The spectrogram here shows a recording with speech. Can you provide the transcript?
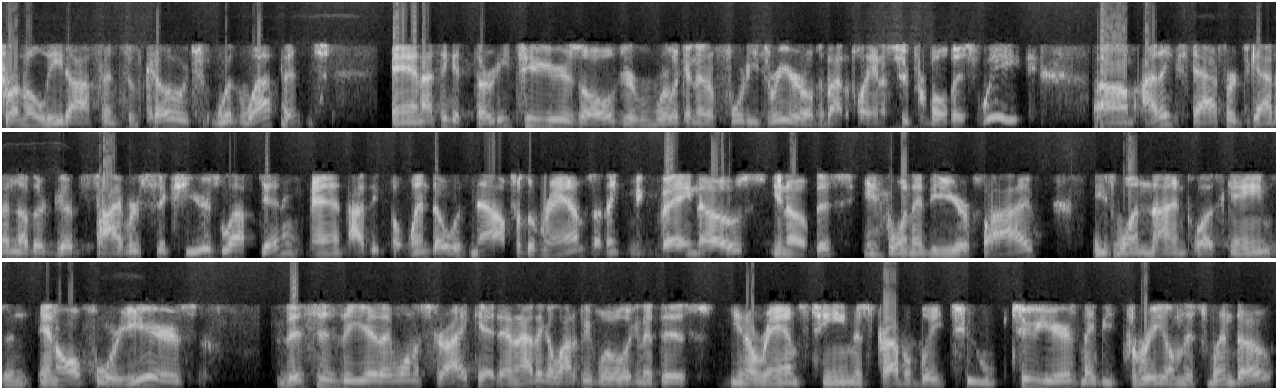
for an elite offensive coach with weapons. And I think at 32 years old, you're, we're looking at a 43 year old about to play in a Super Bowl this week. Um, I think Stafford's got another good five or six years left in him, man. I think the window is now for the Rams. I think McVay knows, you know, this he's going into year five. He's won nine plus games in, in all four years. This is the year they want to strike it, and I think a lot of people are looking at this. You know, Rams team is probably two two years, maybe three on this window.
